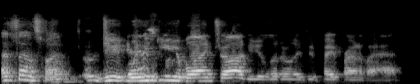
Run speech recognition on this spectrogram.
That sounds fun. Do you, when you do your blind draw, do you literally do paper out of a hat?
